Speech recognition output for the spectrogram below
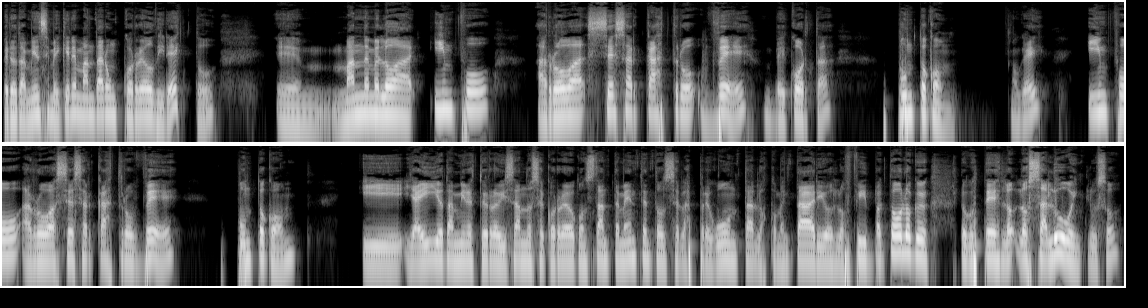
Pero también si me quieren mandar un correo directo, eh, mándemelo a info arroba corta. Info arroba y, y ahí yo también estoy revisando ese correo constantemente, entonces las preguntas, los comentarios, los feedback, todo lo que, lo que ustedes, los saludo incluso,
